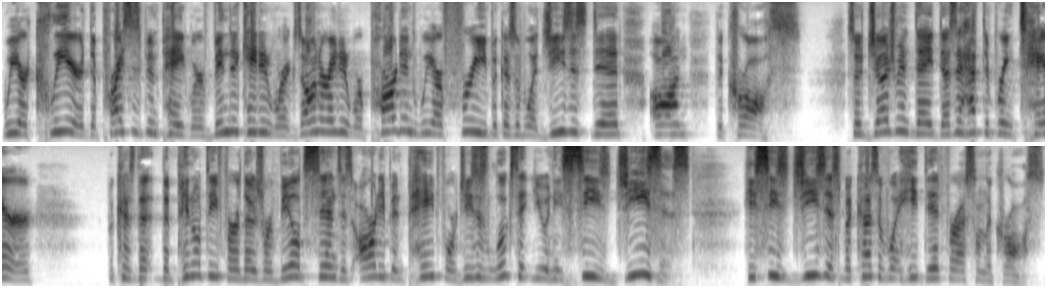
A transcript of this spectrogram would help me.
We are cleared. The price has been paid. We're vindicated. We're exonerated. We're pardoned. We are free because of what Jesus did on the cross. So judgment day doesn't have to bring terror because the, the penalty for those revealed sins has already been paid for. Jesus looks at you and he sees Jesus. He sees Jesus because of what he did for us on the cross.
